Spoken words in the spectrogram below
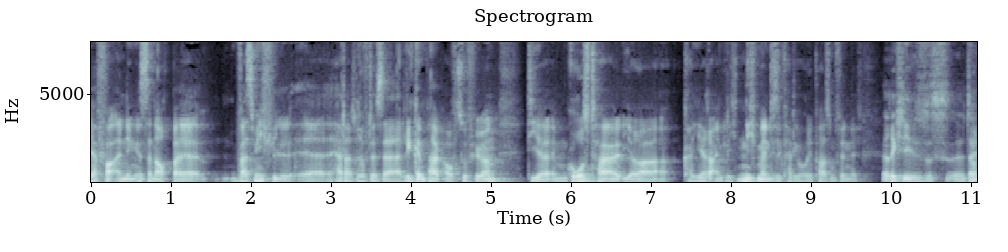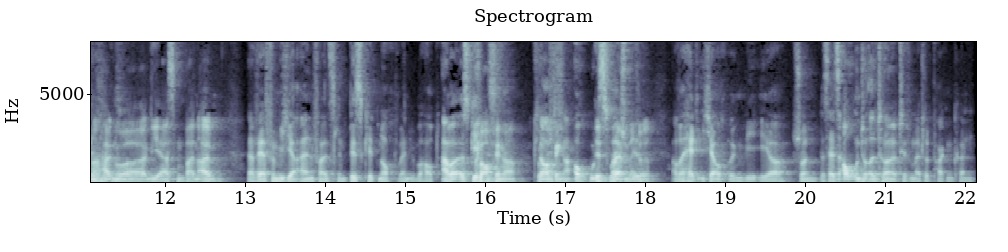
Ja, vor allen Dingen ist dann auch bei, was mich viel äh, härter trifft, ist ja Linkin Park aufzuführen, die ja im Großteil ihrer Karriere eigentlich nicht mehr in diese Kategorie passen, finde ich. Richtig, es ist äh, Sondern halt nur die ersten beiden Alben. da wäre für mich ja allenfalls Limp Bizkit noch, wenn überhaupt. Aber es geht Clawfinger. Clawfinger, auch gutes Ist Beispiel. Metal. Aber hätte ich ja auch irgendwie eher schon, das hätte es auch unter Alternative Metal packen können.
